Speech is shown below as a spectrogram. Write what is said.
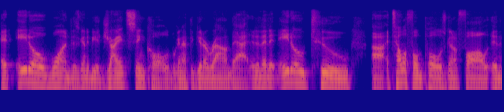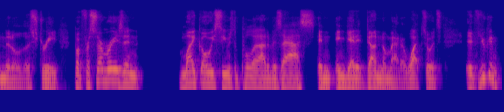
At eight oh one, there's going to be a giant sinkhole. We're going to have to get around that, and then at eight oh two, uh, a telephone pole is going to fall in the middle of the street. But for some reason, Mike always seems to pull it out of his ass and and get it done no matter what. So it's if you can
